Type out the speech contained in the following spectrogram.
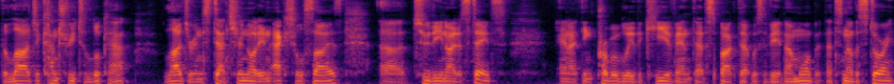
the larger country to look at, larger in stature, not in actual size, uh, to the United States. And I think probably the key event that sparked that was the Vietnam War, but that's another story.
